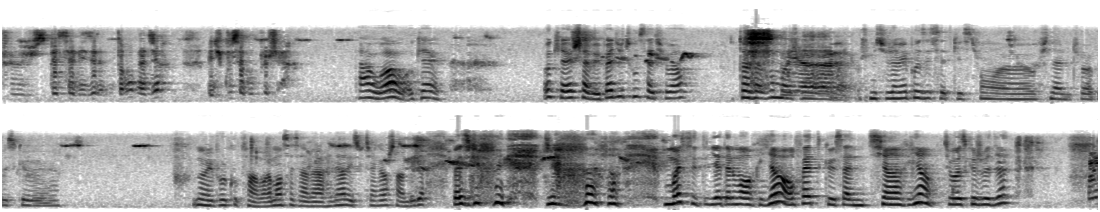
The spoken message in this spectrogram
plus spécialisées là-dedans, on va dire. Mais du coup, ça coûte plus cher. Ah waouh, ok. Ok, je savais pas du tout ça, tu vois. Toi, j'avoue, moi, je, euh, ouais, je me suis jamais posé cette question euh, au final, tu vois, parce que. non mais pour le coup, enfin vraiment ça servait à rien les soutiens-gorge, c'est un délire. Parce que moi il y a tellement rien en fait que ça ne tient rien. Tu vois ce que je veux dire? Oui,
